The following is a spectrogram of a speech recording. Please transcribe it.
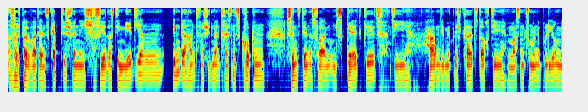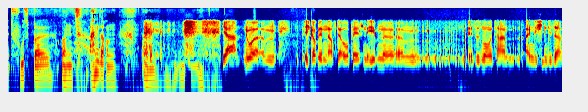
Also ich bleibe weiterhin skeptisch, wenn ich sehe, dass die Medien in der Hand verschiedener Interessensgruppen sind, denen es vor allem ums Geld geht. Die haben die Möglichkeit, doch die Massen zu manipulieren mit Fußball und anderen. Ähm, ja, nur ähm, ich glaube, auf der europäischen Ebene ähm, ist es momentan eigentlich in dieser,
